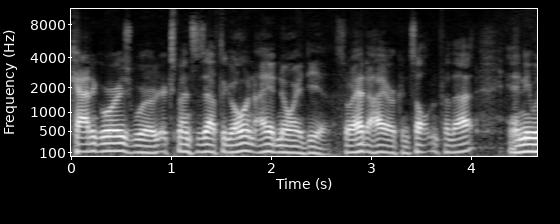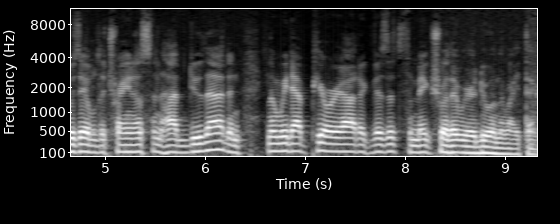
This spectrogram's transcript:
categories where expenses have to go in, I had no idea. So I had to hire a consultant for that, and he was able to train us on how to do that. And then we'd have periodic visits to make sure that we were doing the right thing.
